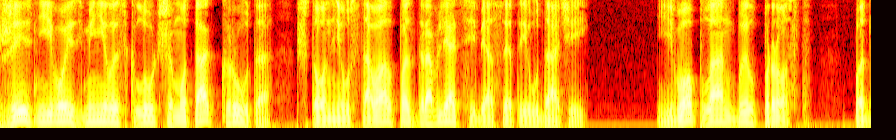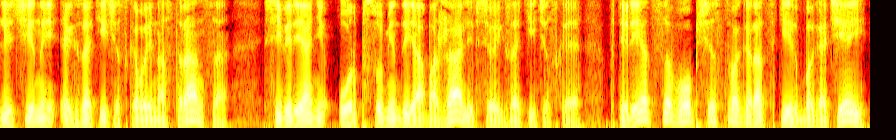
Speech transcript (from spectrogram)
Жизнь его изменилась к лучшему так круто, что он не уставал поздравлять себя с этой удачей. Его план был прост. Под личиной экзотического иностранца северяне Урбсумиды обожали все экзотическое, втереться в общество городских богачей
